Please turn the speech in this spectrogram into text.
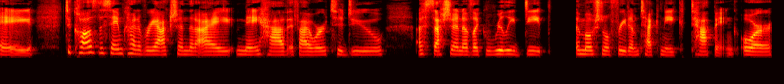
a, to cause the same kind of reaction that I may have if I were to do a session of like really deep emotional freedom technique tapping or,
